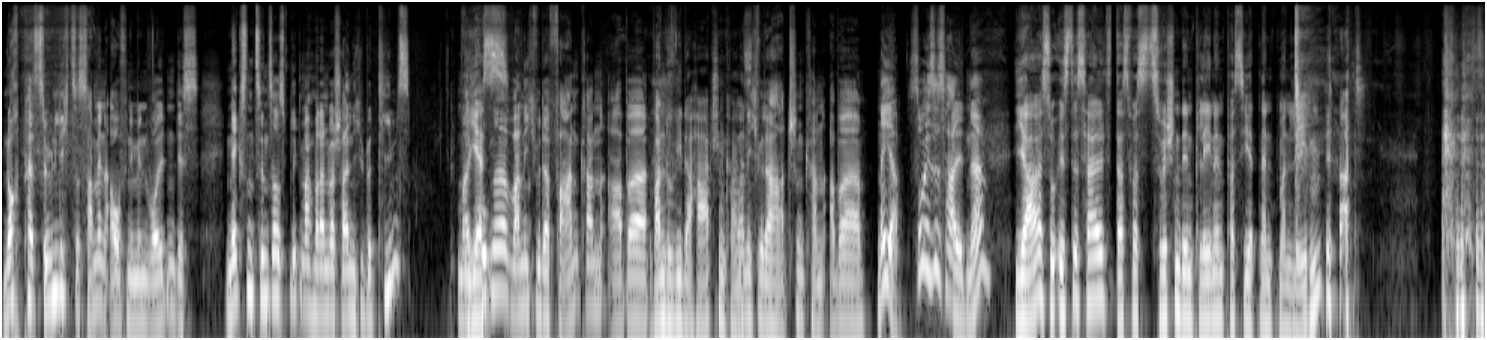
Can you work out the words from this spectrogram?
noch persönlich zusammen aufnehmen wollten. Das nächsten Zinsausblick machen wir dann wahrscheinlich über Teams. Mal yes. gucken, wann ich wieder fahren kann, aber. Wann du wieder hatschen kannst. Wann ich wieder hatschen kann. Aber naja, so ist es halt, ne? Ja, so ist es halt. Das, was zwischen den Plänen passiert, nennt man Leben. ja.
